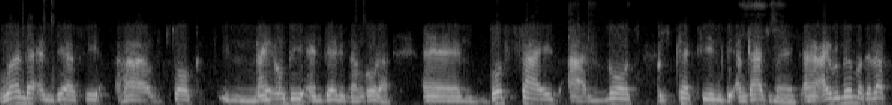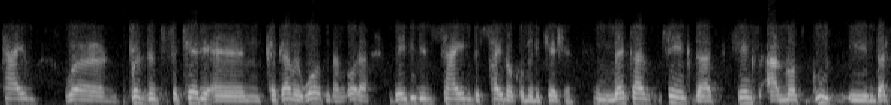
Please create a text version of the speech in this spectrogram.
Rwanda and DRC have talked in Nairobi and then in Angola. And both sides are not respecting the engagement. Uh, I remember the last time when President Tshisekedi and Kagame was in Angola, they didn't sign the final communication. Make us think that things are not good in that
